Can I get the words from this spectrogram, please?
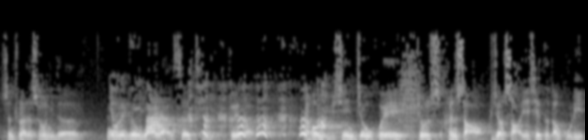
生出来的时候，你的有一个 Y 染色体，对的。然后女性就会就是很少、比较少一些得到鼓励。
